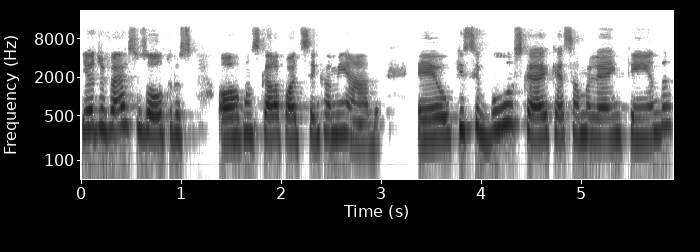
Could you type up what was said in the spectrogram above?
e a diversos outros órgãos que ela pode ser encaminhada. É, o que se busca é que essa mulher entenda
